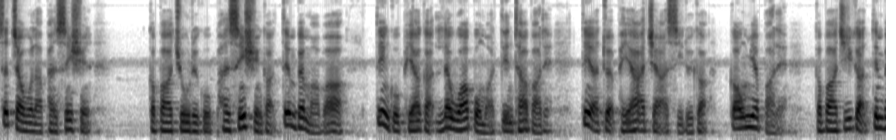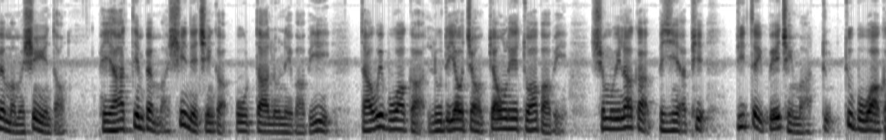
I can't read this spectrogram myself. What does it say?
စัจ java လာဖန်ဆင်းရှင်ကပါချိုတွေကိုဖန်ဆင်းရှင်ကတင့်ဘက်မှာပါတင့်ကိုဖရာကလက်ဝါးပေါ်မှာတင်ထားပါတယ်တင့်အတွက်ဖရာအကြအစီတွေက ကောင်းမြတ်ပါတယ်ကပါကြီးကတင့်ဘက်မှာမရှိရင်တောင်ဖရာတင့်ဘက်မှာရှိနေခြင်းကပိုတာလွန်နေပါပြီဒါဝိဘဝကလူတယောက်ကြောင့်ပြောင်းလဲသွားပါပြီရှမွေလကဘရင်အဖြစ်ပြီးတိတ်ပေးချိန်မှာသူ့ဘဝက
